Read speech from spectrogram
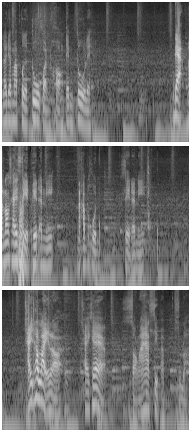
เราจะมาเปิดตู้ก่อนของเต็มตู้เลยเนี่ยมันต้องใช้เศษเพชรอันนี้นะครับทุกคนเศษอันนี้ ใช้เท่าไหร่หรอ ใช้แค่สองร้อยห้าสิบครับสุดหรอ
